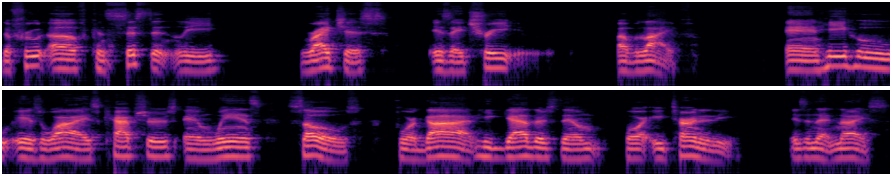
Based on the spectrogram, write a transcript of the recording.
The fruit of consistently righteous is a tree of life, and he who is wise captures and wins souls. For God, he gathers them for eternity. Isn't that nice?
